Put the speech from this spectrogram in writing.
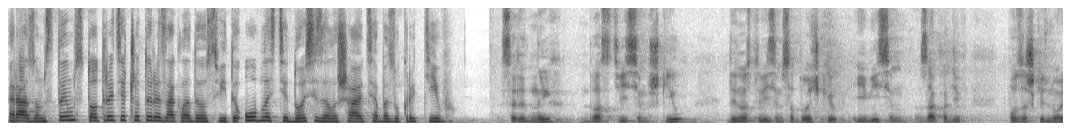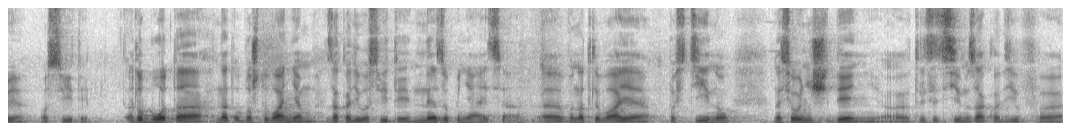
Разом з тим, 134 заклади освіти області досі залишаються без укриттів. Серед них 28 шкіл, 98 садочків і 8 закладів позашкільної освіти. Робота над облаштуванням закладів освіти не зупиняється, е, вона триває постійно. На сьогоднішній день е, 37 закладів е,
